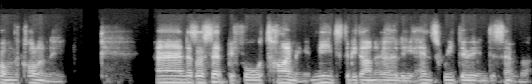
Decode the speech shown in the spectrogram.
from the colony. And as I said before, timing, it needs to be done early, hence we do it in December.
